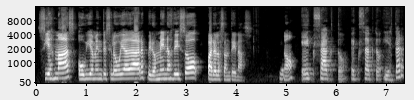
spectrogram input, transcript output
si es más, obviamente se lo voy a dar, pero menos de eso para las antenas. ¿No? Exacto, exacto. Y estar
